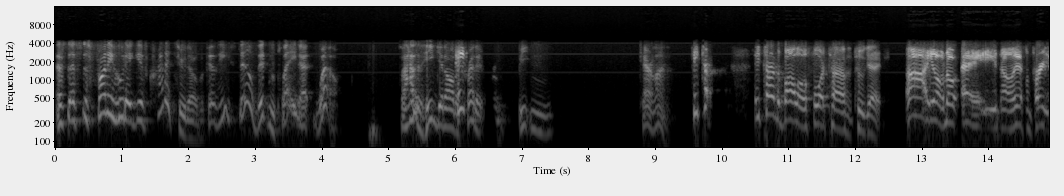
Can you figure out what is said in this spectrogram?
That's that's just funny who they give credit to though, because he still didn't play that well. So how does he get all the He- credit for beating Carolina? He turned he turned the ball over four times in two games. Ah, you don't know. Hey, you know, it's a pre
